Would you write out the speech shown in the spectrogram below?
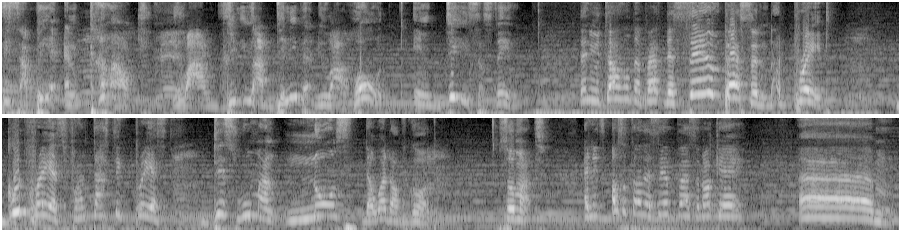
Disappear and come out. You are you are delivered. You are whole in Jesus' name. Then you tell the person, the same person that prayed, good prayers, fantastic prayers. This woman knows the word of God so much, and it also tells the same person, okay, um,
